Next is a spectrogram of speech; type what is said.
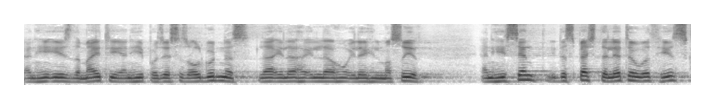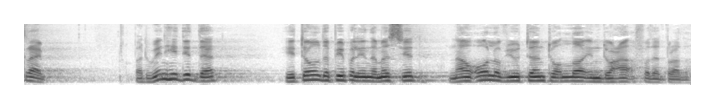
And He is the mighty and He possesses all goodness. لا إله إلا هو إليه المصير. And He sent, He dispatched the letter with His scribe. But when He did that, He told the people in the masjid, now all of you turn to Allah in dua for that brother.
